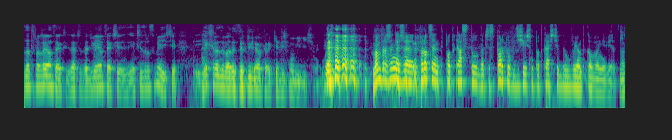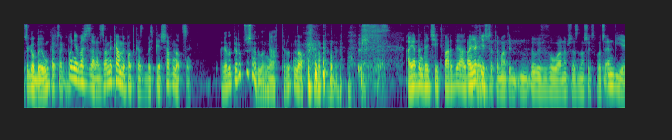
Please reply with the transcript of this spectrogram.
Zatrważające, jak, znaczy zadziwiające, jak się, jak się zrozumieliście. Jak się nazywa dyscyplina, o której kiedyś mówiliśmy? Mam wrażenie, że procent podcastu, znaczy sportu w dzisiejszym podcaście był wyjątkowo niewielki. Dlaczego był? Dlaczego? Ponieważ zaraz zamykamy podcast bez pierwsza w nocy. Ja dopiero przyszedłem. No, trudno. A ja będę dzisiaj twardy, albo... A jakie jeszcze tematy były wywołane przez naszych słuchaczy? NBA.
